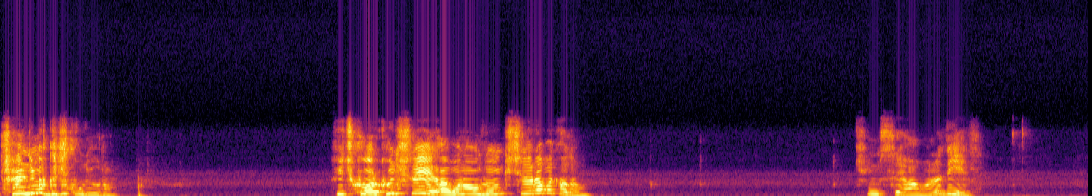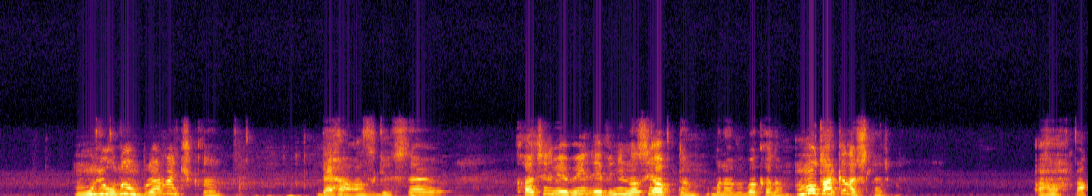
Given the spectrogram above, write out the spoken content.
Kendime gıcık oluyorum. Hiç korkunç değil. Abone olduğun kişilere bakalım. Kimseye abone değil. Ne oluyor oğlum? Bu nereden çıktı? Deha az göster. Katil bebeğin evini nasıl yaptın? Buna bir bakalım. Mod arkadaşlar. Aha bak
